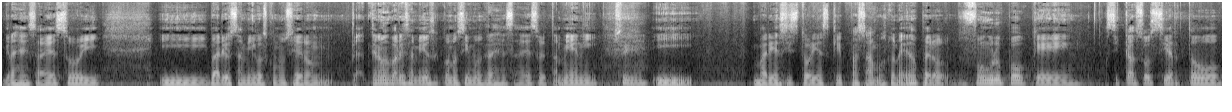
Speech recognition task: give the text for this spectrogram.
gracias a eso y, y varios amigos conocieron, tenemos varios amigos que conocimos gracias a eso también y, Sí. y varias historias que pasamos con ellos, pero fue un grupo que sí causó cierto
